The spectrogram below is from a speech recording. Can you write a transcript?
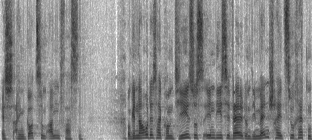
Es ist ein Gott zum Anfassen. Und genau deshalb kommt Jesus in diese Welt, um die Menschheit zu retten,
